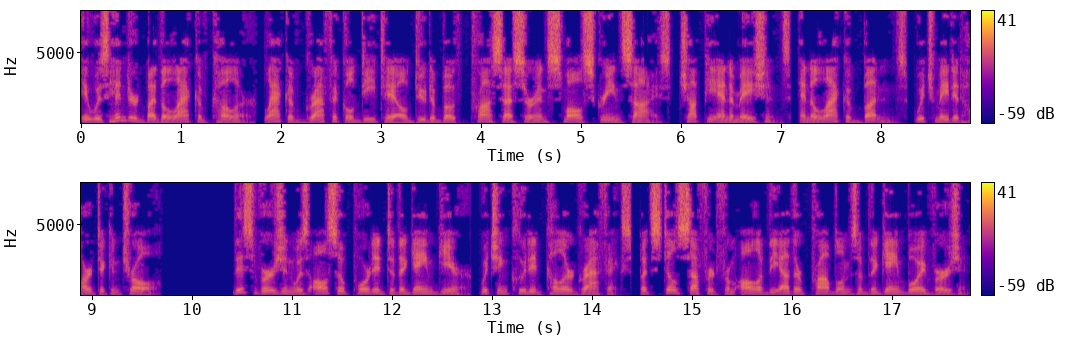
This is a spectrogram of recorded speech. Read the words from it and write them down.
It was hindered by the lack of color, lack of graphical detail due to both processor and small screen size, choppy animations, and a lack of buttons, which made it hard to control. This version was also ported to the Game Gear, which included color graphics, but still suffered from all of the other problems of the Game Boy version.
